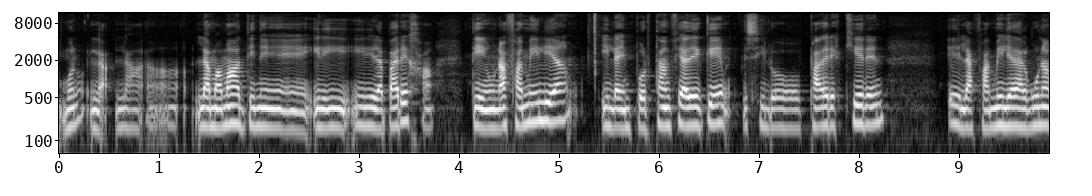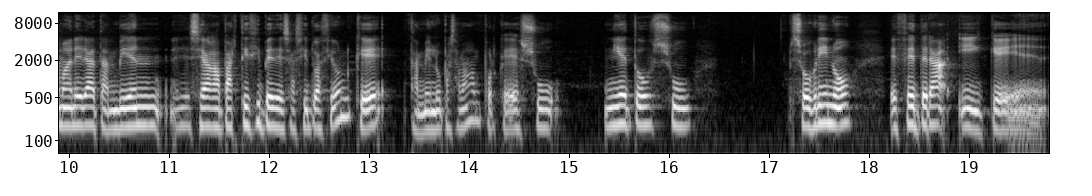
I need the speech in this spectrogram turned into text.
bueno, la, mamá tiene y, la pareja tiene una familia y la importancia de que si los padres quieren, eh, la familia de alguna manera también eh, se haga partícipe de esa situación, que también lo pasa mal porque es su nieto, su sobrino, etcétera, y que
